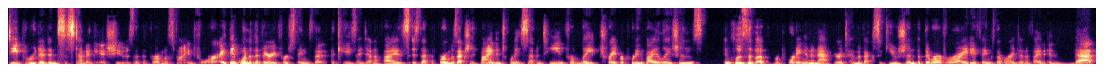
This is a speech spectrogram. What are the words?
deep rooted in systemic issues that the firm was fined for. I think one of the very first things that the case identifies is that the firm was actually fined in 2017 for late trade reporting violations inclusive of reporting an inaccurate time of execution. But there were a variety of things that were identified in that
